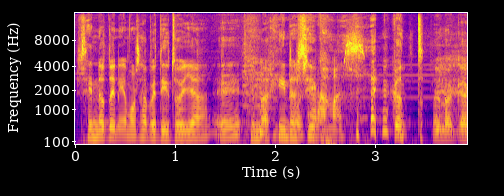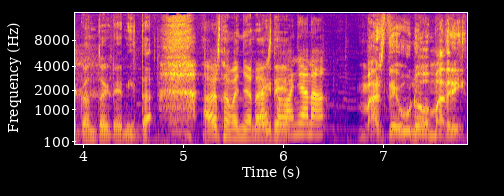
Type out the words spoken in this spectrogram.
Si no teníamos apetito ya, ¿eh? imagina Pues más. con todo lo que ha contado Irenita. Hasta mañana, Hasta Irene. mañana. Más de uno Madrid.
